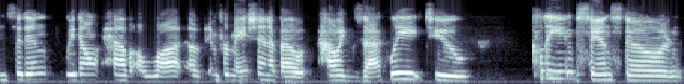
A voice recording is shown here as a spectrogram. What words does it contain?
incident. We don't have a lot of information about how exactly to clean sandstone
